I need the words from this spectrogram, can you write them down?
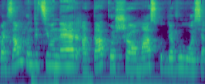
бальзам-кондиціонер, а також е, маску для волосся.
